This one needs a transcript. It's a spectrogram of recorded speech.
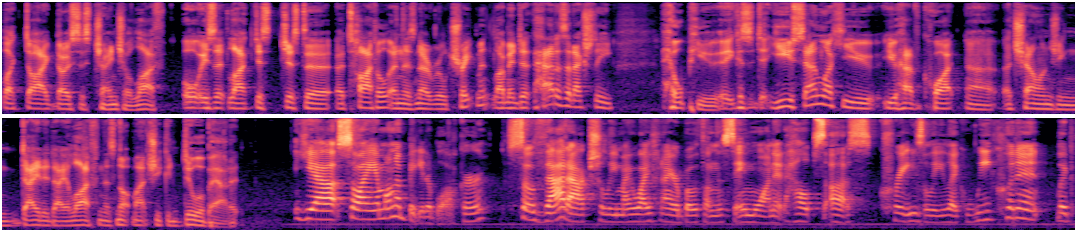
like diagnosis change your life, or is it like just just a, a title and there's no real treatment? I mean, how does it actually help you? Because you sound like you you have quite uh, a challenging day to day life, and there's not much you can do about it. Yeah, so I am on a beta blocker. So that actually, my wife and I are both on the same one. It helps us crazily. Like we couldn't, like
